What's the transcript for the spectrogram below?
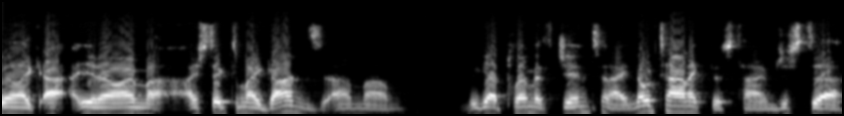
know, like uh, you know, I'm uh, I stick to my guns. I'm um, we got Plymouth gin tonight. No tonic this time. Just uh,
